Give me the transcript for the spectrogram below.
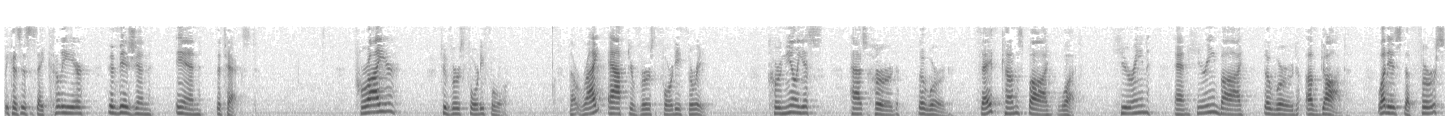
because this is a clear division in the text. Prior to verse 44, but right after verse 43, Cornelius has heard the word. Faith comes by what? Hearing, and hearing by the word of God. What is the first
